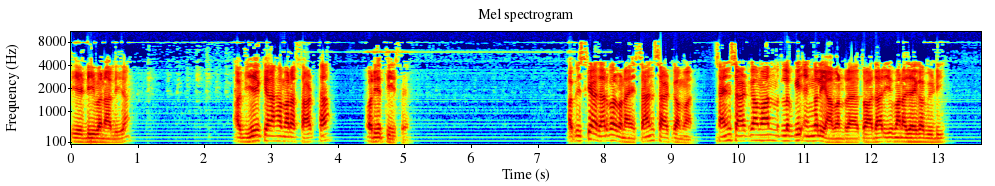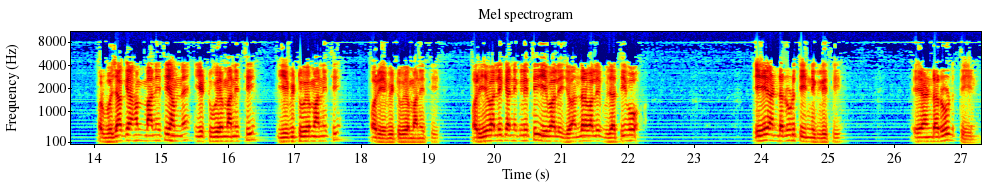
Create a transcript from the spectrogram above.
ये डी बना लिया। अब ये क्या है? हमारा साठ था और ये तीस है। अब इसके आधार पर बनाए। साइन साठ का मान। साइन साठ का मान मतलब कि एंगल यहाँ बन रहा है तो आधार ये माना जाएगा बी डी और भुजा क्या हम मानी थी हमने? ये टू ए मानी थी, ये भी टू ए मानी थी और ये भी टू ए मानी थी। और ये वाली क्या निकली थी? ये वाली जो अंदर वाली भुजा थी, वो ए अंडर रूट तीन निकली थी। ए अंडर रूट तीन।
